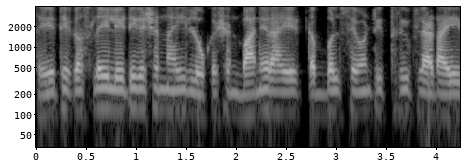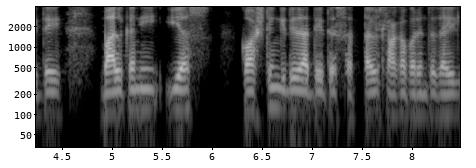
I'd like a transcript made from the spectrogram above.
तर येथे कसलंही लिटिगेशन नाही लोकेशन बानेर आहे तब्बल सेव्हन्टी थ्री फ्लॅट आहे इथे. बाल्कनी यस कॉस्टिंग किती जाते तर सत्तावीस लाखापर्यंत जाईल.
